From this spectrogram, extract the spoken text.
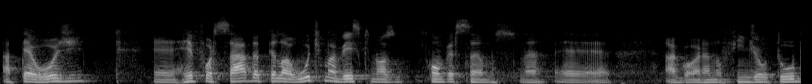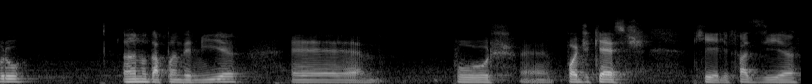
até hoje, é, reforçada pela última vez que nós conversamos, né? É, agora no fim de outubro, ano da pandemia, é, por é, podcast que ele fazia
